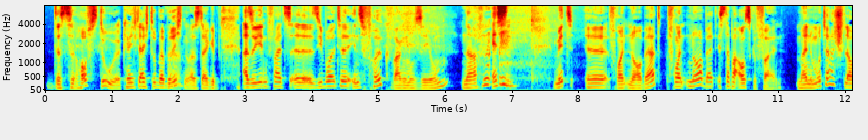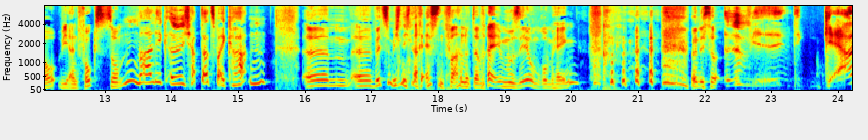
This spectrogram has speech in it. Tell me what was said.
das hoffst du. Kann ich gleich drüber berichten, was es da gibt. Also jedenfalls, äh, sie wollte ins Volkwang-Museum nach Essen mit äh, Freund Norbert. Freund Norbert ist aber ausgefallen. Meine Mutter, schlau wie ein Fuchs, so, "Hm, Malik, äh, ich habe da zwei Karten. Ähm, äh, willst du mich nicht nach Essen fahren und dabei im Museum rumhängen? und ich so, äh, gerne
